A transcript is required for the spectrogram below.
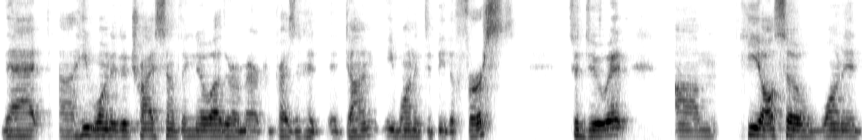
that uh, he wanted to try something no other American president had, had, done. He wanted to be the first to do it. Um, he also wanted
